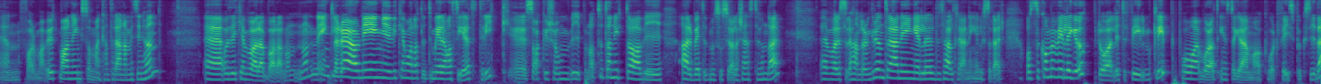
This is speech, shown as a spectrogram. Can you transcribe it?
en form av utmaning som man kan träna med sin hund. Eh, och det kan vara bara någon, någon, enklare övning, det kan vara något lite mer avancerat trick, eh, saker som vi på något sätt har nytta av i arbetet med sociala tjänstehundar. Eh, vare sig det handlar om grundträning eller detaljträning eller sådär. Och så kommer vi lägga upp då lite filmklipp på vårt Instagram och vårt Facebook-sida.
